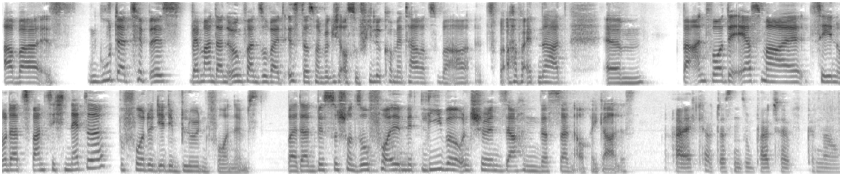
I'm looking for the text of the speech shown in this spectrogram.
Aber es, ein guter Tipp ist, wenn man dann irgendwann so weit ist, dass man wirklich auch so viele Kommentare zu, bea zu bearbeiten hat, ähm, beantworte erstmal 10 oder 20 nette, bevor du dir den blöden vornimmst. Weil dann bist du schon so voll mit Liebe und schönen Sachen, dass dann auch egal ist. Ah, ich glaube, das ist ein super Tipp, genau.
